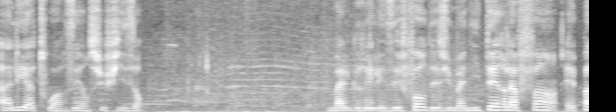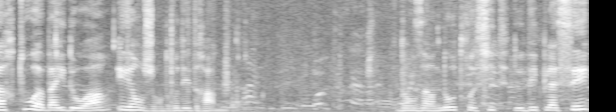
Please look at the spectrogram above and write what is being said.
aléatoires et insuffisants. Malgré les efforts des humanitaires, la faim est partout à Baïdoa et engendre des drames. Dans un autre site de déplacés,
